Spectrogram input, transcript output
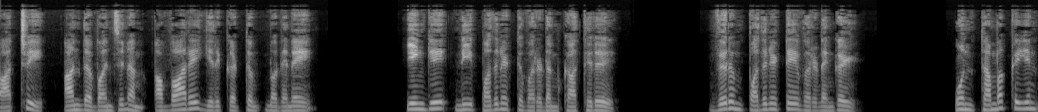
மாற்றி அந்த வஞ்சினம் அவ்வாறே இருக்கட்டும் மகனே. இங்கே நீ பதினெட்டு வருடம் காத்திரு. வெறும் பதினெட்டே வருடங்கள். உன் தமக்கையின்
